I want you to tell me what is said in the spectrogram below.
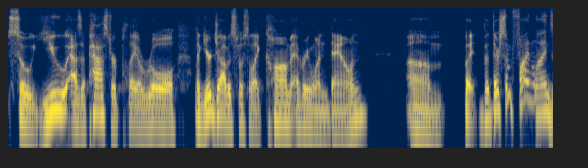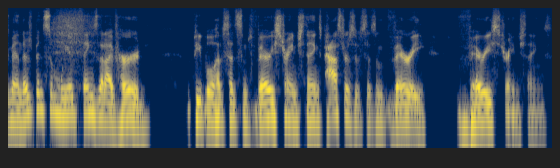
so you as a pastor play a role like your job is supposed to like calm everyone down um but but there's some fine lines man there's been some weird things that i've heard people have said some very strange things. Pastors have said some very very strange things.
